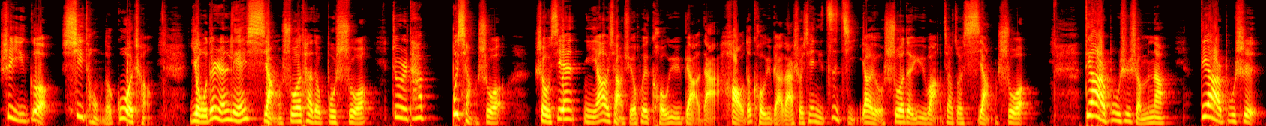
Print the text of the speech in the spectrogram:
是一个系统的过程。有的人连想说他都不说，就是他不想说。首先，你要想学会口语表达，好的口语表达，首先你自己要有说的欲望，叫做想说。第二步是什么呢？第二步是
